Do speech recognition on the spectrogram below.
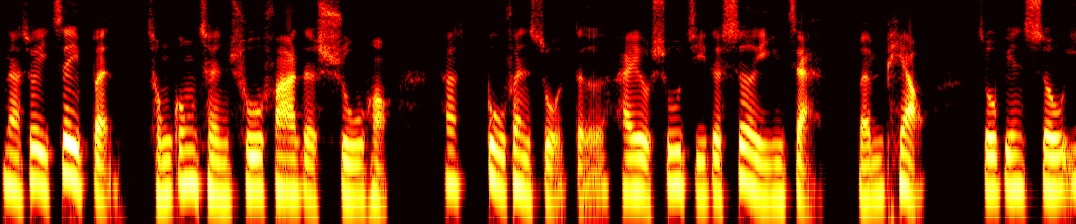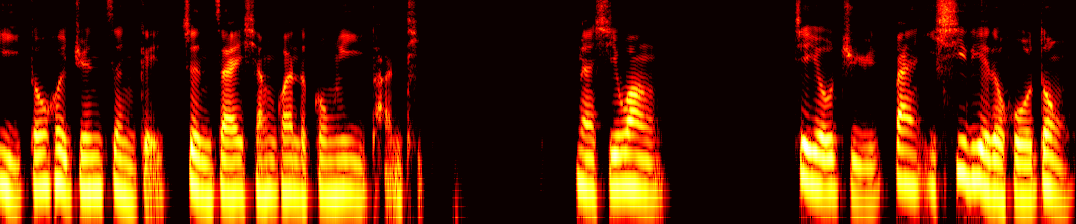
那所以这本从工程出发的书，哈，它部分所得还有书籍的摄影展门票、周边收益都会捐赠给赈灾相关的公益团体。那希望借由举办一系列的活动，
